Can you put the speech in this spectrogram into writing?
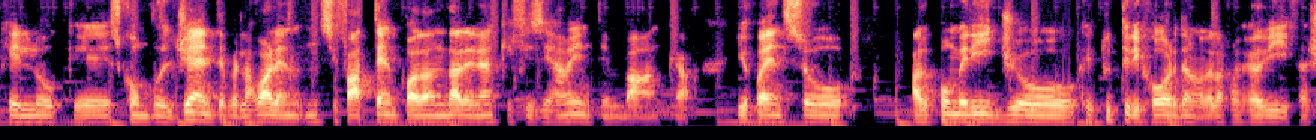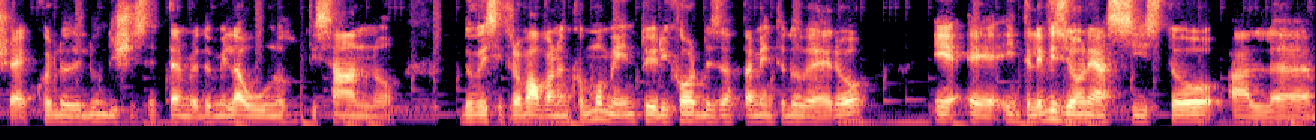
che lo, che sconvolgente, per la quale non si fa tempo ad andare neanche fisicamente in banca. Io penso al pomeriggio che tutti ricordano della propria vita, cioè quello dell'11 settembre 2001, tutti sanno dove si trovavano in quel momento, io ricordo esattamente dove ero e, e in televisione assisto al,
